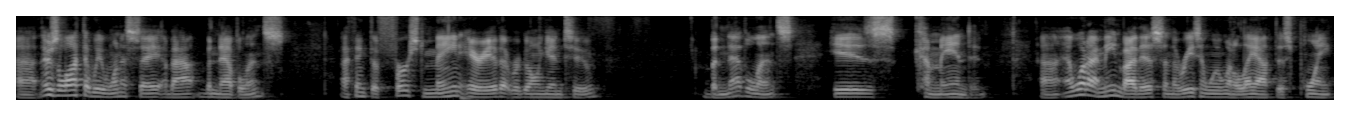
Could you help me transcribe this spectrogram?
Uh, there's a lot that we want to say about benevolence. I think the first main area that we're going into, benevolence, is commanded. Uh, and what I mean by this, and the reason we want to lay out this point,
